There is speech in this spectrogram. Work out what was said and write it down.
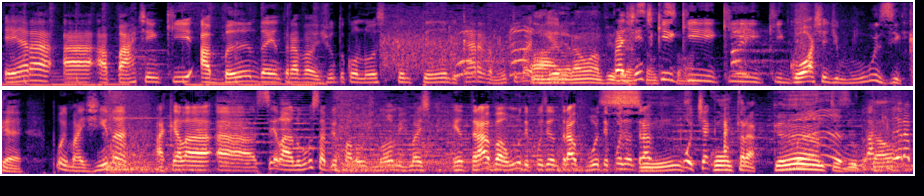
Era a, a parte em que a banda entrava junto conosco cantando. Cara, era muito maneiro. Ah, era uma Pra gente que, que, que, que gosta de música, pô, imagina aquela. a, sei lá, não vou saber falar os nomes, mas entrava um, depois entrava o outro, depois entrava. Sim, Pô, tinha contracantos Mano, e tal. Aquilo era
